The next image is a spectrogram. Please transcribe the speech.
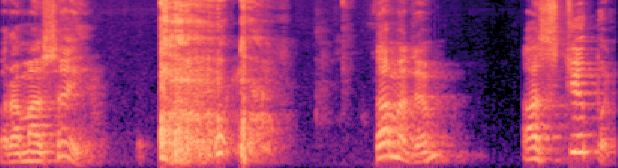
but I must say, some of them are stupid.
